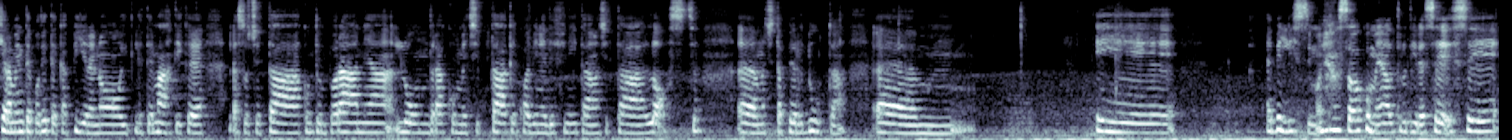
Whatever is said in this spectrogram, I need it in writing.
chiaramente potete capire no? le tematiche, la società contemporanea, Londra come città che qua viene definita una città lost, eh, una città perduta. Ehm, e è bellissimo, io non so come altro dire. Se, se,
